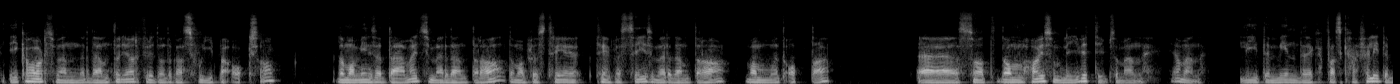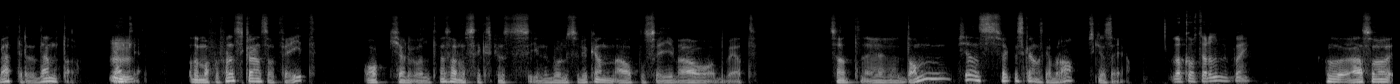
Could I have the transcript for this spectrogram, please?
lika hårt som en Redemptor gör förutom att de kan sweepa också. De har minus ett damage som en Redemptor har. De har plus 3, 3 plus 3 som en Redemptor har. De har moment 8. Eh, Så att de har ju som blivit typ som en, ja men, lite mindre, fast kanske lite bättre Redemptor. Mm. Och de har fortfarande Strands of Fate. Och kör du så har de 6 plus invul så du kan autosavea och du vet. Så att eh, de känns faktiskt ganska bra skulle jag säga. Vad kostar de i poäng? Alltså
